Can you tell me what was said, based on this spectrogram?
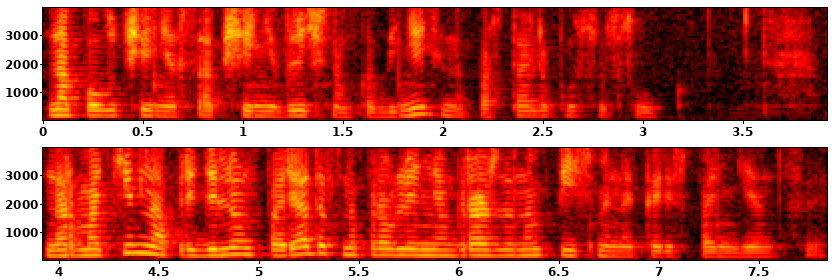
на получение сообщений в личном кабинете на портале госуслуг. Нормативно определен порядок направления гражданам письменной корреспонденции.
